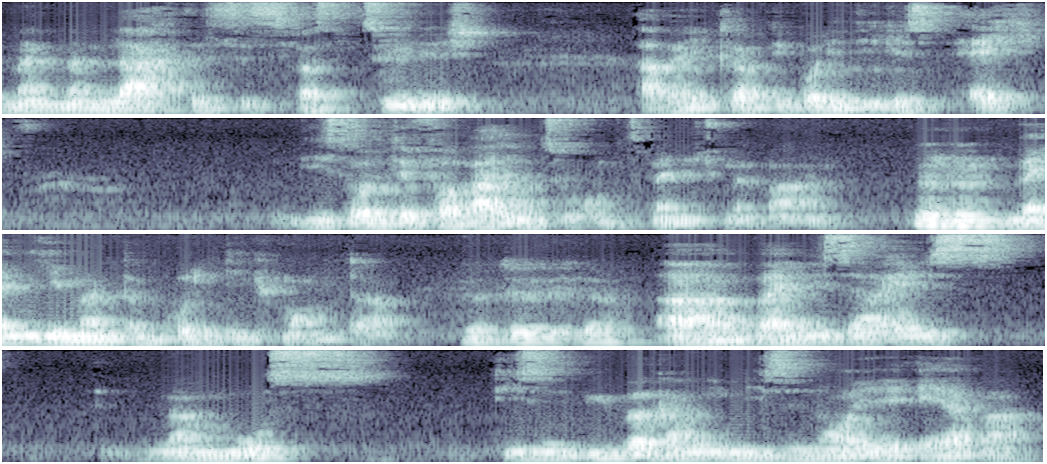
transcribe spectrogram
man, man lacht, das ist fast zynisch. Aber ich glaube, die Politik ist echt, die sollte vor allem Zukunftsmanagement machen, mhm. wenn jemand dann Politik macht. Natürlich, ja. Äh, weil die Sache ist, man muss diesen Übergang in diese neue Ära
